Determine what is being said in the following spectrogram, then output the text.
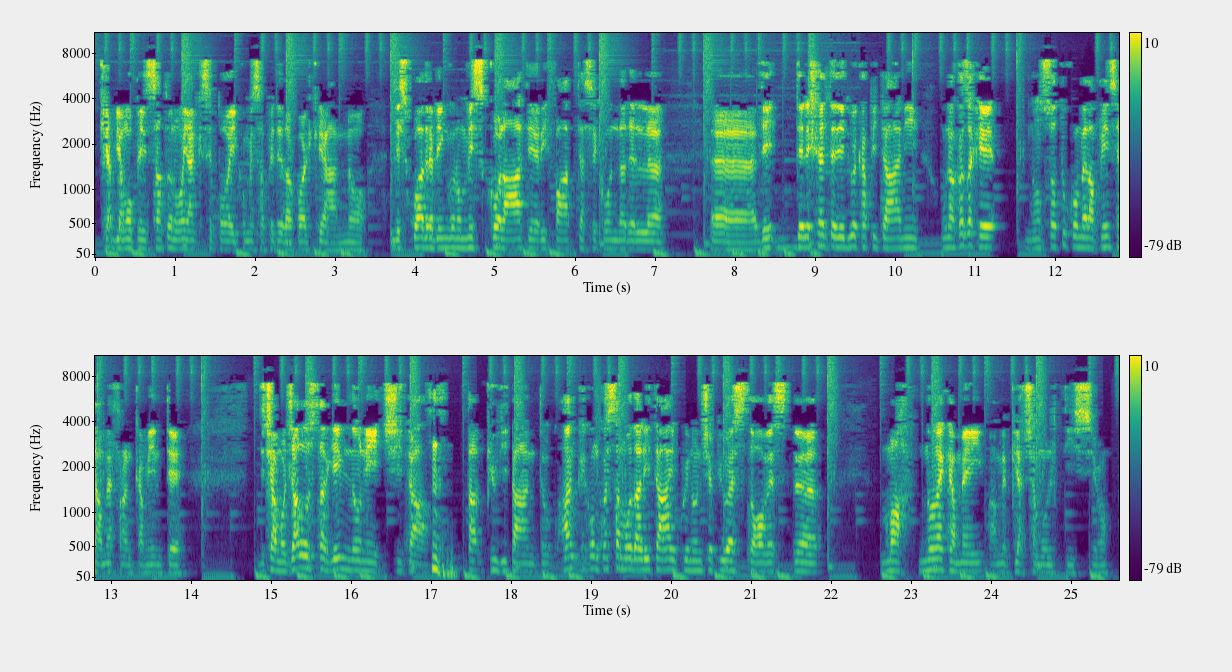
che abbiamo pensato noi, anche se poi, come sapete, da qualche anno le squadre vengono mescolate rifatte a seconda del, eh, de- delle scelte dei due capitani. Una cosa che non so tu come la pensi, a me, francamente, diciamo, già lo Star Game non eccita ta- più di tanto. Anche con questa modalità in cui non c'è più est-ovest, eh, ma non è che a me, a me piaccia moltissimo.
